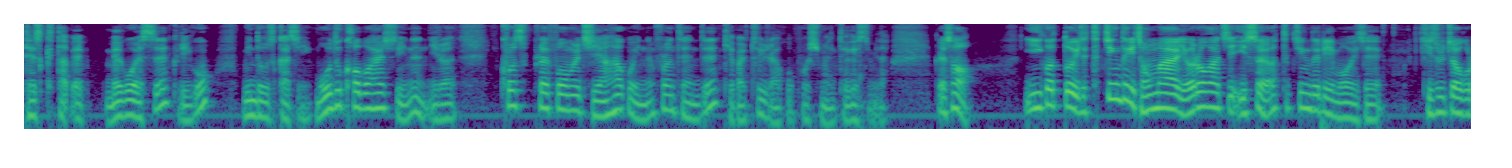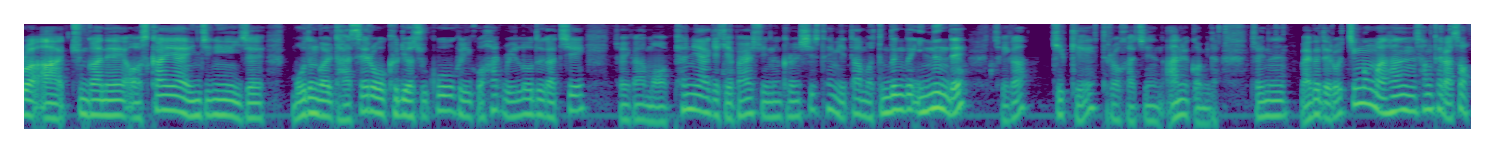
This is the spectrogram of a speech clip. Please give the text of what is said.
데스크탑 앱, 맥OS 그리고 윈도우즈까지 모두 커버할 수 있는 이런 크로스 플랫폼을 지향하고 있는 프론트엔드 개발 툴이라고 보시면 되겠습니다. 그래서 이것도 이제 특징들이 정말 여러 가지 있어요. 특징들이 뭐 이제 기술적으로 아 중간에 어, 스카이아 엔진이 이제 모든 걸 다 새로 그려주고 그리고 핫 릴로드 같이 저희가 뭐 편리하게 개발할 수 있는 그런 시스템이 있다 뭐 등등등 있는데 저희가 깊게 들어가지는 않을 겁니다. 저희는 말 그대로 찍먹만 하는 상태라서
